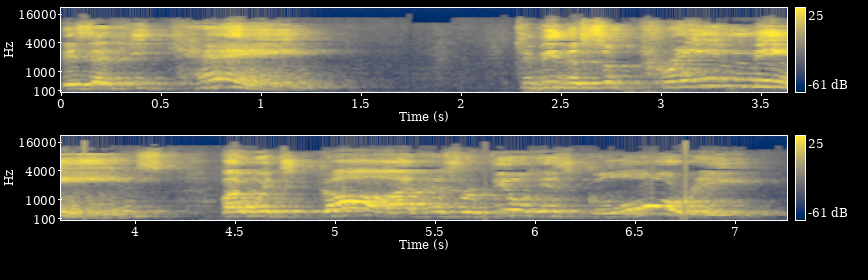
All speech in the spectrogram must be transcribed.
is that he came to be the supreme means by which God has revealed his glory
